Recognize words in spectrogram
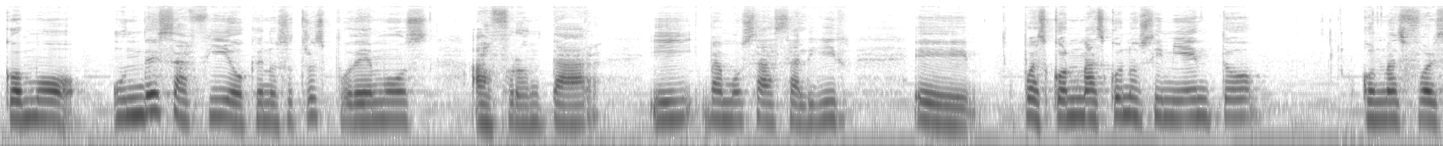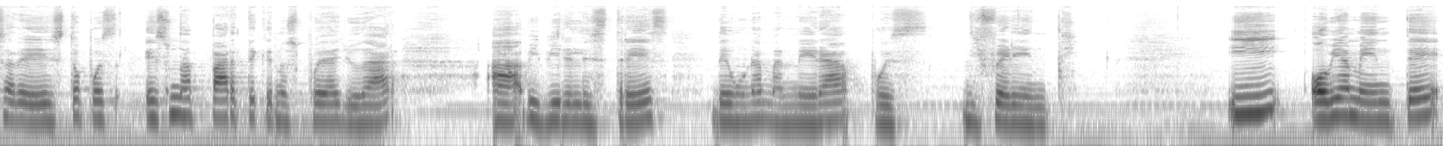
como un desafío que nosotros podemos afrontar y vamos a salir eh, pues con más conocimiento, con más fuerza de esto, pues es una parte que nos puede ayudar a vivir el estrés de una manera pues diferente. Y obviamente,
